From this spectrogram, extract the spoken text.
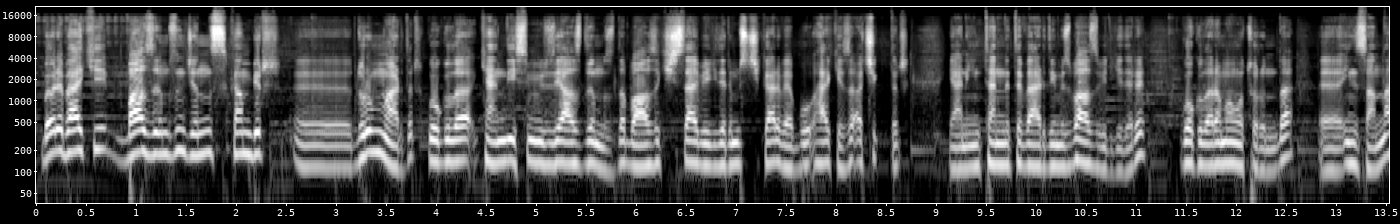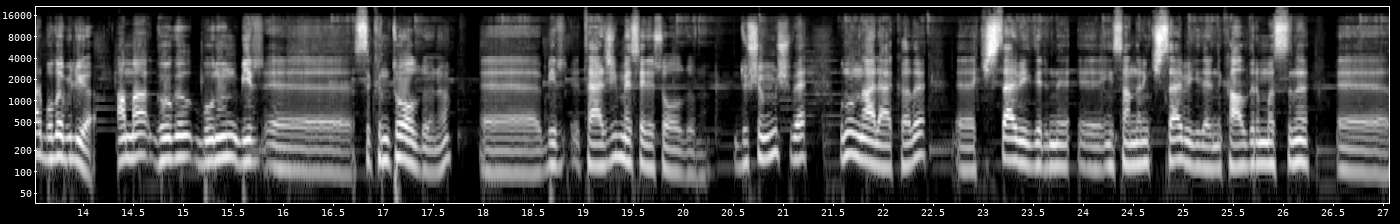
Böyle belki bazılarımızın canını sıkan bir e, durum vardır. Google'a kendi ismimizi yazdığımızda bazı kişisel bilgilerimiz çıkar ve bu herkese açıktır. Yani internete verdiğimiz bazı bilgileri Google arama motorunda e, insanlar bulabiliyor. Ama Google bunun bir e, sıkıntı olduğunu, bir tercih meselesi olduğunu düşünmüş ve bununla alakalı e, kişisel bilgilerini e, insanların kişisel bilgilerini kaldırmasını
